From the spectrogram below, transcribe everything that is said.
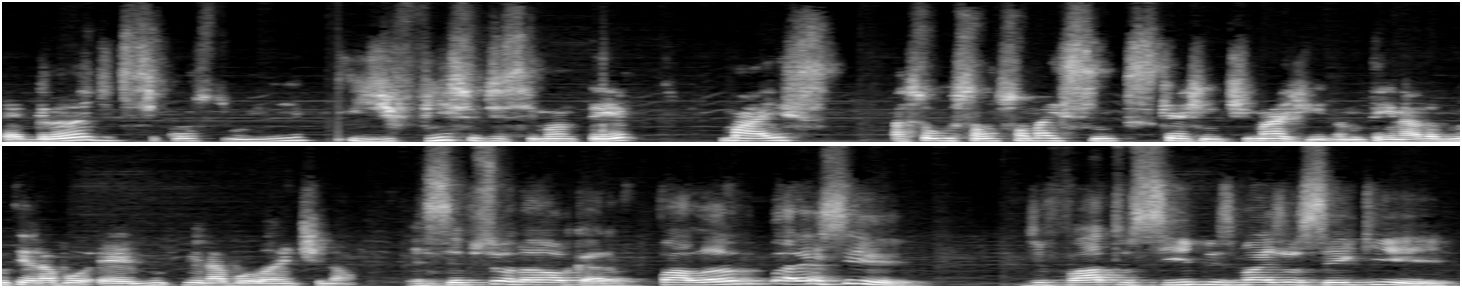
é grande de se construir e difícil de se manter, mas as soluções são mais simples que a gente imagina. Não tem nada muito, é, muito mirabolante, não. Excepcional, cara. Falando parece de fato simples, mas eu sei que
